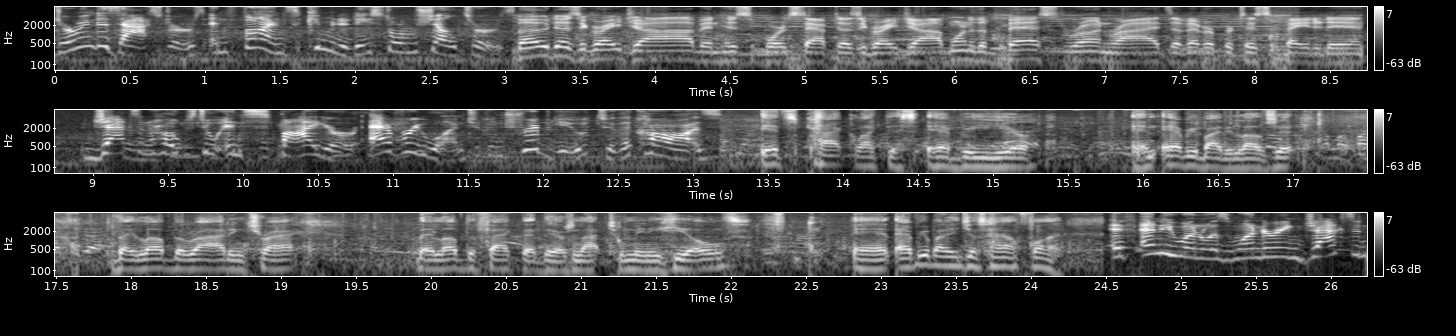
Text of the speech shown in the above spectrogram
during disasters and funds community storm shelters. Bo does a great job and his support staff does a great job. One of the best run rides I've ever participated in. Jackson hopes to inspire everyone to contribute to the cause. It's packed like this every year, and everybody loves it. They love the riding track. They love the fact that there's not too many hills, and everybody just have fun. If anyone was wondering, Jackson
